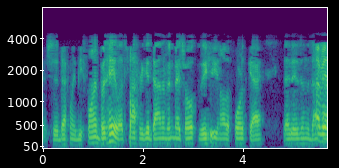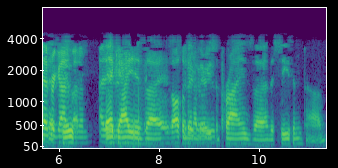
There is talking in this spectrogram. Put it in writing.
it should definitely be fun. But hey, let's not forget Donovan Mitchell, the you know the fourth guy that is in the dunk I mean, I forgot too. about him. That guy is uh has also been a very surprise uh this season. Um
